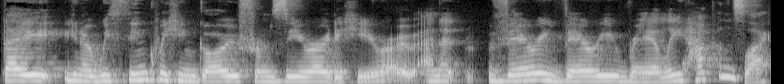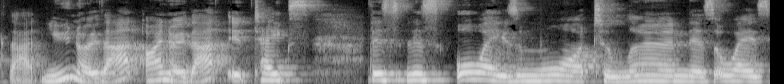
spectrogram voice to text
They, you know, we think we can go from zero to hero, and it very, very rarely happens like that. You know that. I know that. It takes there's there's always more to learn. There's always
